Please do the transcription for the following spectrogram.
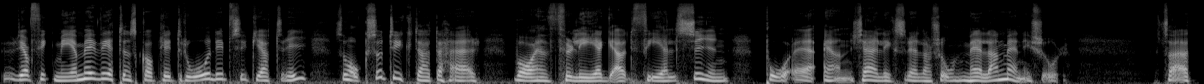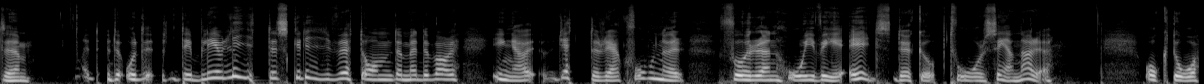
jag fick med mig vetenskapligt råd i psykiatri som också tyckte att det här var en förlegad felsyn på eh, en kärleksrelation mellan människor. Så att eh, det, och det, det, blev lite skrivet om det men det var inga jättereaktioner förrän hiv-aids dök upp två år senare. Och då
